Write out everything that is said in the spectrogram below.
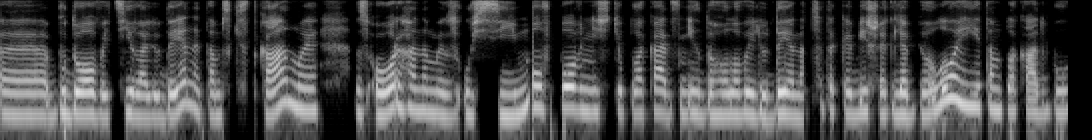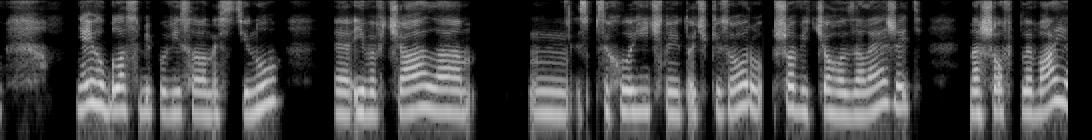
е, будови тіла людини, там з кістками, з органами, з усім. Був повністю плакат з ніг до голови людина. Це таке більше як для біології, там плакат був. Я його була собі повісила на стіну е, і вивчала м, з психологічної точки зору, що від чого залежить, на що впливає.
